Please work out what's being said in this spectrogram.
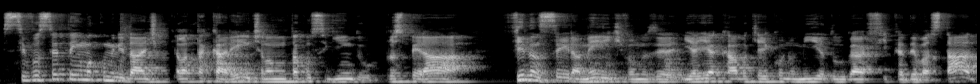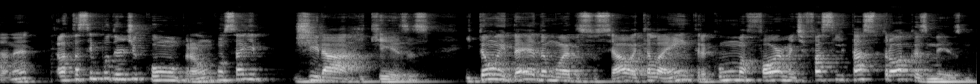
se você tem uma comunidade que ela está carente, ela não está conseguindo prosperar financeiramente, vamos dizer, e aí acaba que a economia do lugar fica devastada, né? Ela está sem poder de compra, ela não consegue girar riquezas. Então a ideia da moeda social é que ela entra como uma forma de facilitar as trocas mesmo.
